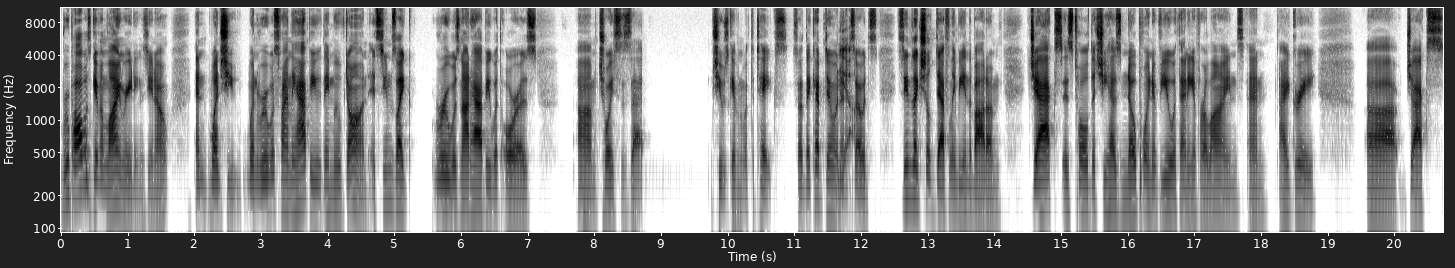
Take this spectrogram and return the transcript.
RuPaul was given line readings, you know? And when she when Ru was finally happy, they moved on. It seems like Ru was not happy with Aura's um choices that she was given with the takes. So they kept doing Yeah. it. So it's it seems like she'll definitely be in the bottom. Jax is told that she has no point of view with any of her lines, and I agree. Uh, Jax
